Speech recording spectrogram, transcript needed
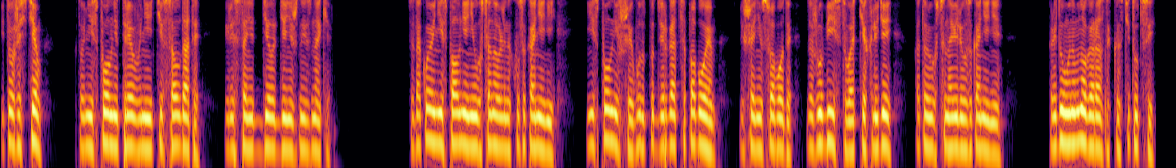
и то же с тем, кто не исполнит требования идти в солдаты или станет делать денежные знаки. За такое неисполнение установленных узаконений неисполнившие будут подвергаться побоям, лишением свободы, даже убийству от тех людей, которые установили узаконение. Придумано много разных конституций,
